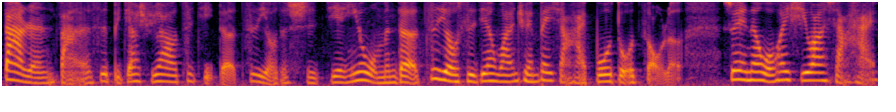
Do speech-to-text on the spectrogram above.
大人反而是比较需要自己的自由的时间，因为我们的自由时间完全被小孩剥夺走了，所以呢，我会希望小孩。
